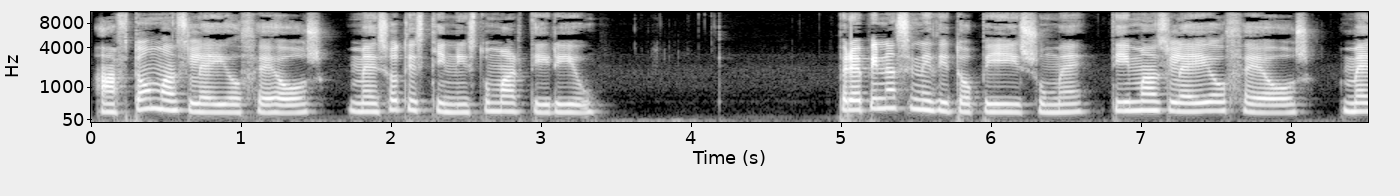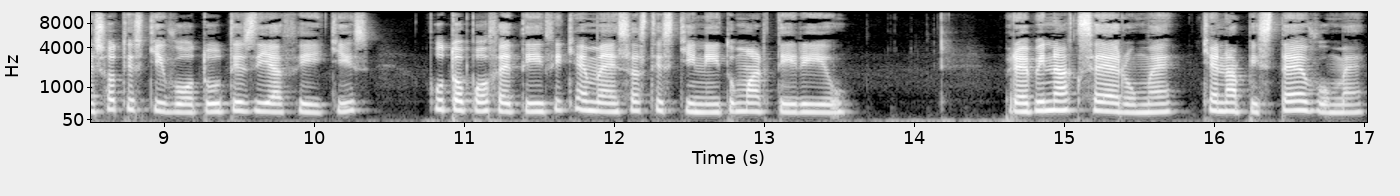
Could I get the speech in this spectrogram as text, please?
Αυτό μας λέει ο Θεός μέσω της σκηνής του μαρτυρίου. Πρέπει να συνειδητοποιήσουμε τι μας λέει ο Θεός μέσω της κυβωτού της Διαθήκης που τοποθετήθηκε μέσα στη σκηνή του μαρτυρίου. Πρέπει να ξέρουμε και να πιστεύουμε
